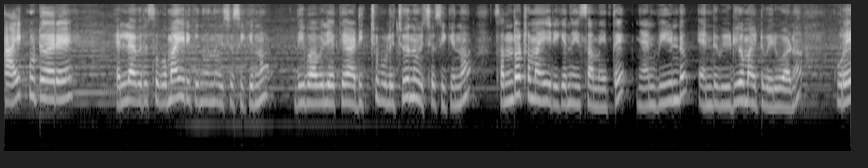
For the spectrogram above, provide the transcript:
ഹായ് കൂട്ടുകാരെ. എല്ലാവരും സുഖമായിരിക്കുന്നു എന്ന് വിശ്വസിക്കുന്നു. ദീപാവലിയൊക്കെ അടിച്ചു പൊളിച്ചു എന്ന് വിശ്വസിക്കുന്നു. സന്തോഷമായി ഇരിക്കുന്ന ഈ സമയത്ത് ഞാൻ വീണ്ടും എന്റെ വീഡിയോയുമായിട്ട് വരുവാണ്. കുറേ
